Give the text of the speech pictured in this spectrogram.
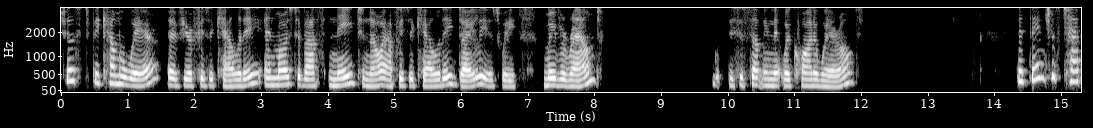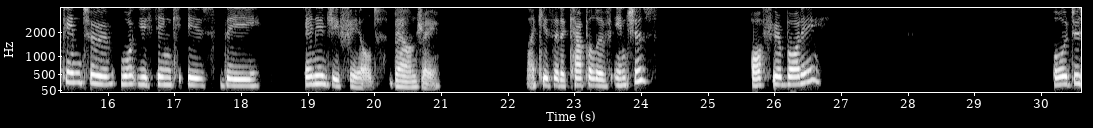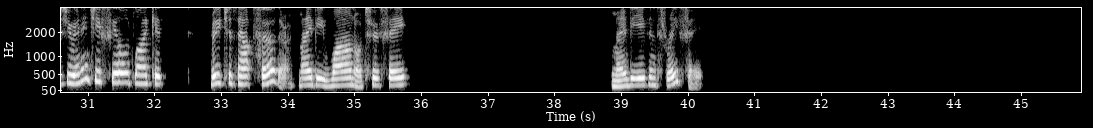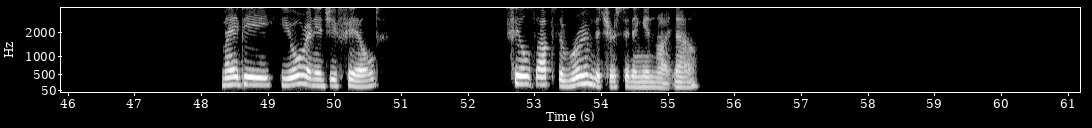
just become aware of your physicality. And most of us need to know our physicality daily as we move around. This is something that we're quite aware of. But then just tap into what you think is the energy field boundary. Like, is it a couple of inches off your body? Or does your energy feel like it reaches out further, maybe one or two feet, maybe even three feet? Maybe your energy field fills up the room that you're sitting in right now.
